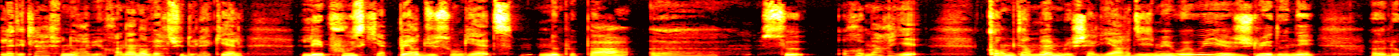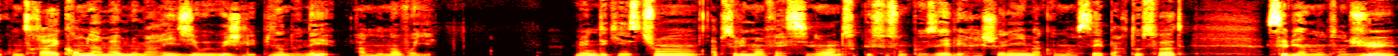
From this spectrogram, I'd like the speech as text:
la déclaration de Rabbi Hanan en vertu de laquelle l'épouse qui a perdu son guet ne peut pas se remarier, quand bien même le chaliard dit mais oui oui je lui ai donné le contrat et quand bien même le mari dit oui oui je l'ai bien donné à mon envoyé. L'une des questions absolument fascinantes que se sont posées les Rishonim, à commencer par Tosfot, c'est bien entendu,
